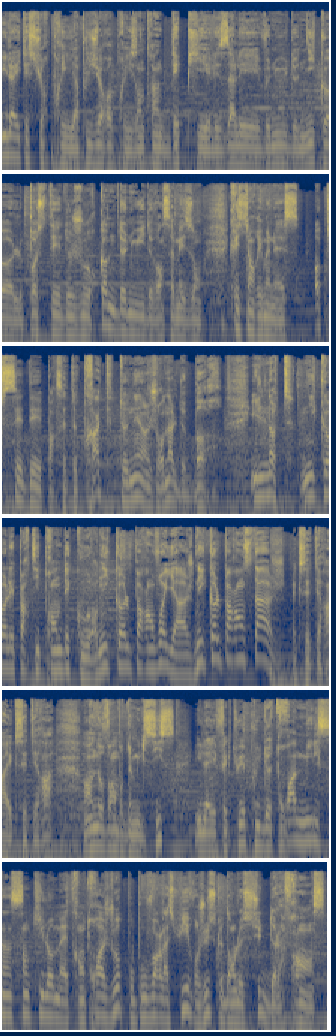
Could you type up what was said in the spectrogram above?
Il a été surpris à plusieurs reprises en train d'épier les allées et venues de Nicole, postées de jour comme de nuit devant sa maison. Christian Jiménez, obsédé par cette traque, tenait un journal de bord. Il note Nicole est partie prendre des cours, Nicole part en voyage, Nicole part en stage, etc., etc. En novembre 2006, il a effectué plus de 3500 km en trois jours pour pouvoir la suivre jusque dans le sud de la France.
